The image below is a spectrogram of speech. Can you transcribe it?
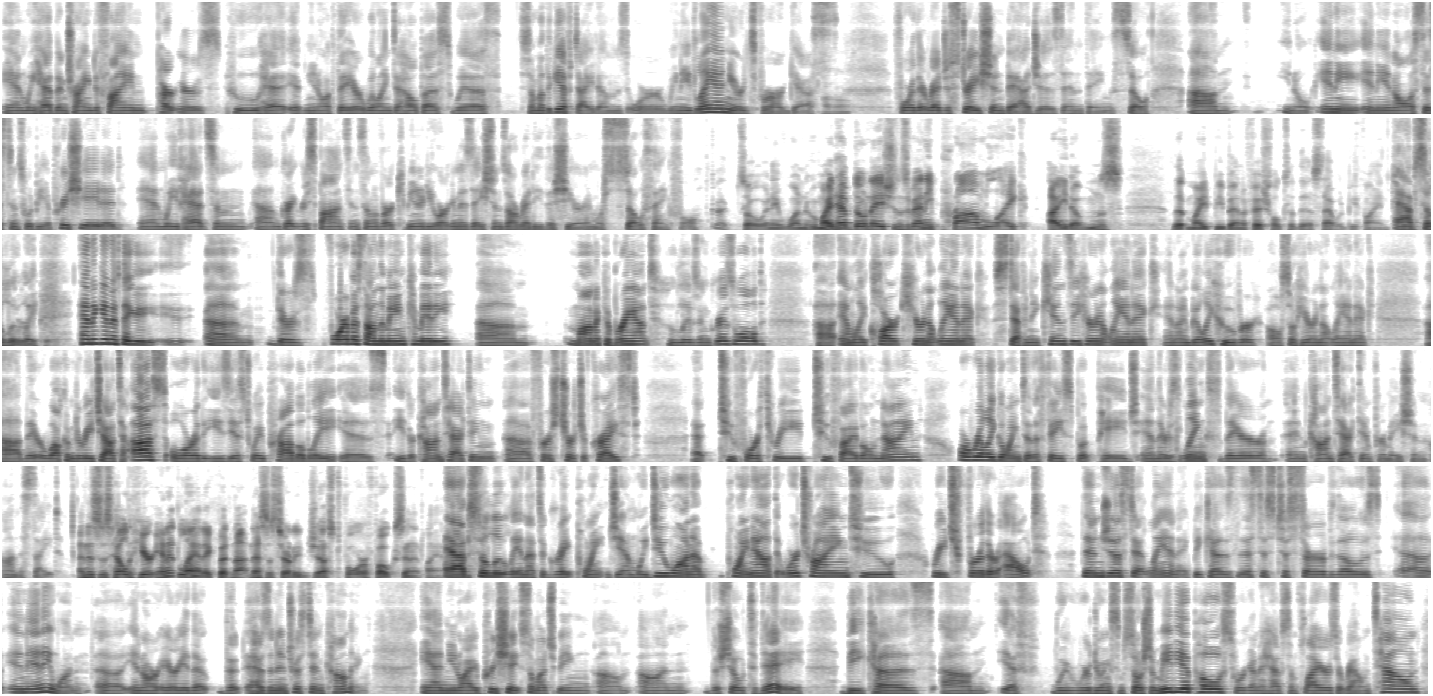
and we have been trying to find partners who, ha- you know, if they are willing to help us with some of the gift items, or we need lanyards for our guests. Uh-huh. For their registration badges and things. So, um, you know, any any and all assistance would be appreciated. And we've had some um, great response in some of our community organizations already this year, and we're so thankful. Good. So anyone who might have donations of any prom-like items that might be beneficial to this, that would be fine. Too. Absolutely. And again, if they, um, there's four of us on the main committee. Um, Monica Brandt, who lives in Griswold. Uh, Emily Clark here in Atlantic, Stephanie Kinsey here in Atlantic, and I'm Billie Hoover, also here in Atlantic. Uh, they're welcome to reach out to us, or the easiest way probably is either contacting uh, First Church of Christ at 243 2509 or really going to the Facebook page, and there's links there and contact information on the site. And this is held here in Atlantic, but not necessarily just for folks in Atlantic. Absolutely, and that's a great point, Jim. We do want to point out that we're trying to reach further out than just Atlantic because this is to serve those uh, in anyone uh, in our area that, that has an interest in coming. And, you know, I appreciate so much being um, on the show today because um, if we, are doing some social media posts, we're going to have some flyers around town.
